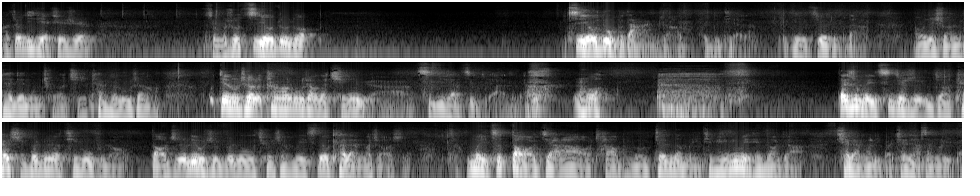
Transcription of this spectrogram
嘛，坐地铁其实怎么说自由度多，自由度不大，你知道坐地铁的地铁自由度不大，然后我就喜欢开电动车，其实看看路上电动车看看路上的情侣啊，刺激一下自己啊，怎么样？然后。但是每次就是你知道，开十分钟要停五分钟，导致六十分钟的车程，每次都开两个小时。每次到家哦，差不多真的每天平均每天到家，前两个礼拜、前两三个礼拜，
